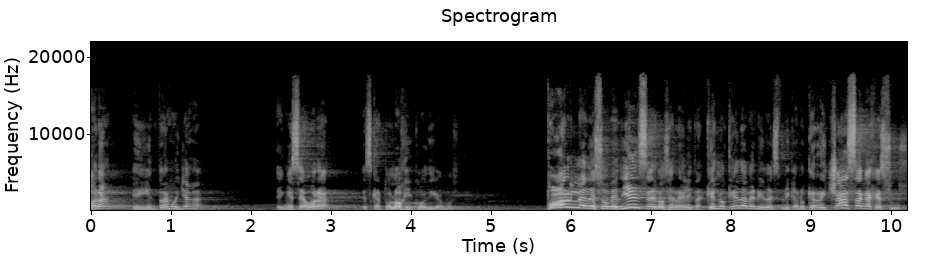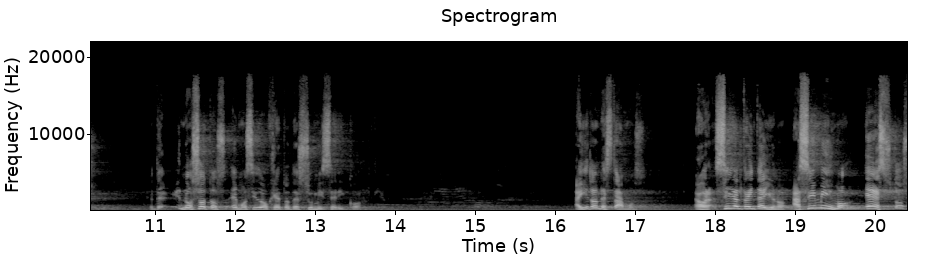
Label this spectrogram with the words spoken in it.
Ahora, y entramos ya en ese ahora escatológico, digamos, por la desobediencia de los israelitas, que es lo que él ha venido explicando, que rechazan a Jesús. Nosotros hemos sido objetos de su misericordia. Ahí es donde estamos. Ahora, sigue el 31. Asimismo, estos,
